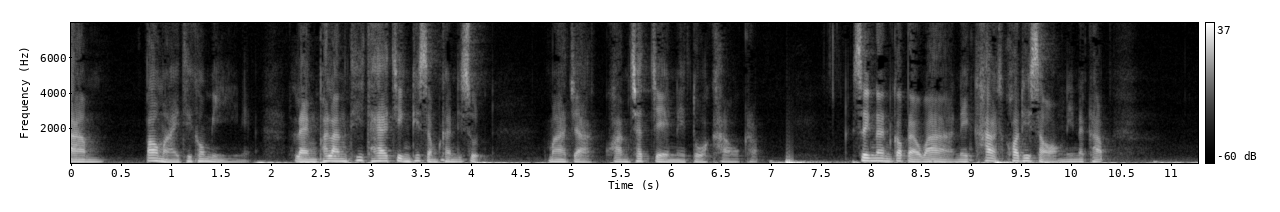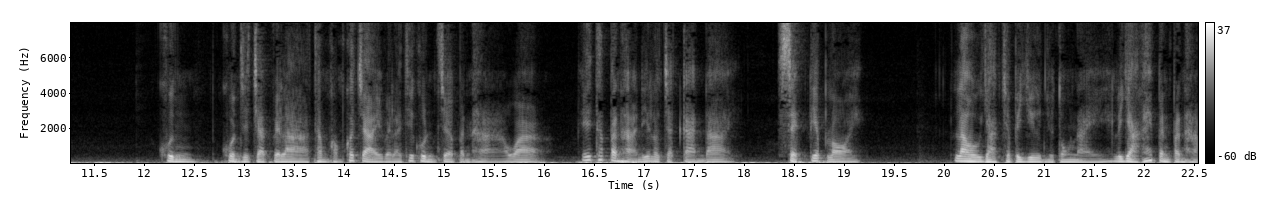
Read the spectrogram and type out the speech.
ตามเป้าหมายที่เขามีเนี่ยแหล่งพลังที่แท้จริงที่สำคัญที่สุด มาจากความชัดเจนในตัวเขาครับ ซึ่งนั่นก็แปลว่าในข้อข้อที่ 2 นี้นะครับ คุณควรจะจัดเวลาทำความเข้าใจเวลาที่คุณเจอปัญหาว่า เอ๊ะถ้าปัญหานี้เราจัดการได้ เสร็จเรียบร้อย เราอยากจะไปยืนอยู่ตรงไหน หรืออยากให้เป็นปัญหา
